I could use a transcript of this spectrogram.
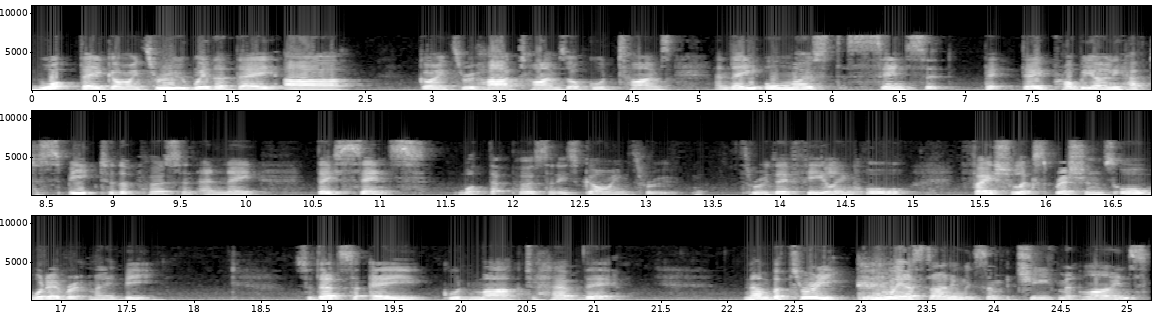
what they're going through, whether they are going through hard times or good times, and they almost sense it. They, they probably only have to speak to the person and they, they sense what that person is going through, through their feeling or facial expressions or whatever it may be. So that's a good mark to have there. Number three, we are starting with some achievement lines.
